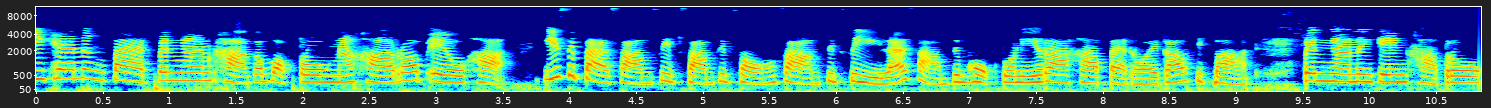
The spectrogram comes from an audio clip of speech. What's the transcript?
EK18 เป็นงานขากระบอกตรงนะคะ รอบเอวค่ะ 28 30 32 34 และ 36 ตัวนี้ราคา 890 บาท เป็นงานกางเกงขาตรง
